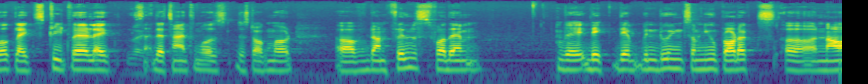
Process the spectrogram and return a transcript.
work like streetwear like Sa- that Santhan was just talking about. Uh, we've done films for them. Where they they've been doing some new products uh, now.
